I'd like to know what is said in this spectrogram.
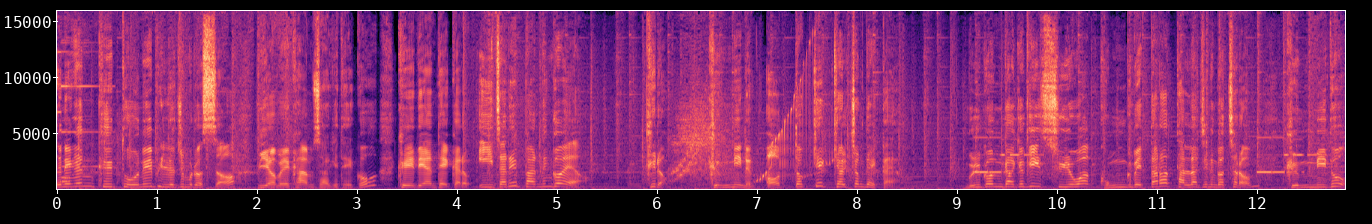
은행은 그 돈을 빌려줌으로써 위험을 감수하게 되고 그에 대한 대가로 이자를 받는 거예요. 그럼 금리는 어떻게 결정될까요? 물건 가격이 수요와 공급에 따라 달라지는 것처럼 금리도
